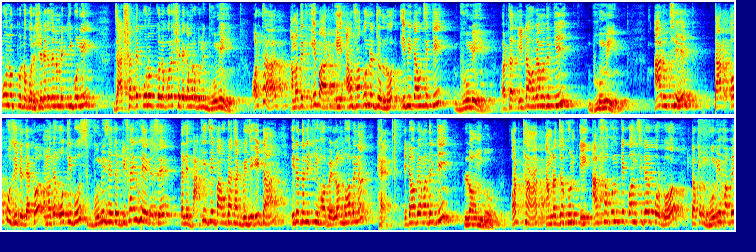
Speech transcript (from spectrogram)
কোন উৎপন্ন করে, সেটাকে যেন আমরা কি বলি? যার সাথে কোন উৎপন্ন করে, সেটাকে আমরা বলি ভূমি। অর্থাৎ আমাদের এবার এই আলফা কোণের জন্য এবিটা হচ্ছে কি? ভূমি। অর্থাৎ এটা হবে আমাদের কি? ভূমি। আর হচ্ছে তার অপোজিটে দেখো, আমাদের অতিভুজ ভূমি যেহেতু ডিফাইন হয়ে গেছে, তাহলে বাকি যে বাহুটা থাকবে যে এটা এটা তাহলে কি হবে? লম্ব হবে না? হ্যাঁ এটা হবে আমাদের কি? লম্ব। অর্থাৎ আমরা যখন এই আলফা কোণকে কনসিডার করব, তখন ভূমি হবে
